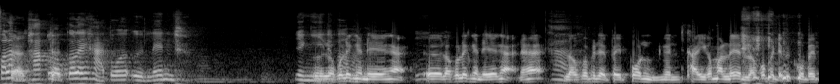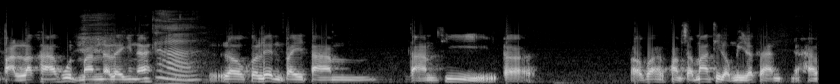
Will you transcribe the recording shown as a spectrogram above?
ฝรั่งแต่พักแต่เราก็เลยหาตัวอื่นเล่น อย่างเอนี้อเราก็เล่นกันเองอะเออเราก็เล่นกันเองอะนะฮะค่ะเราก็ไม่ได้ไปปล้นเงินใครเข้ามาเล่น เราก็ไม่ได้ไปคนไปปั่นราคาหุ้นมันอะไรอย่างนี้นะค่ะเราก็เล่นไปตามตามที่เอ่อเอาว่าความสามารถที่เรามีแล้วกันนะครับ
